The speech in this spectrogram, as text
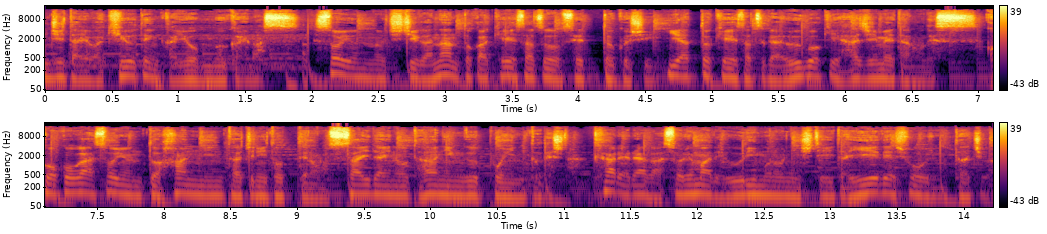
事態は急展開を迎えます。ソユンの父が何とか警察を説得しやっと警察が動き始めたのです。ここがソユンと犯人たちにとっての最大のターニングポイントでした。彼らがそれまで売り物にしていた家出少女たちは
